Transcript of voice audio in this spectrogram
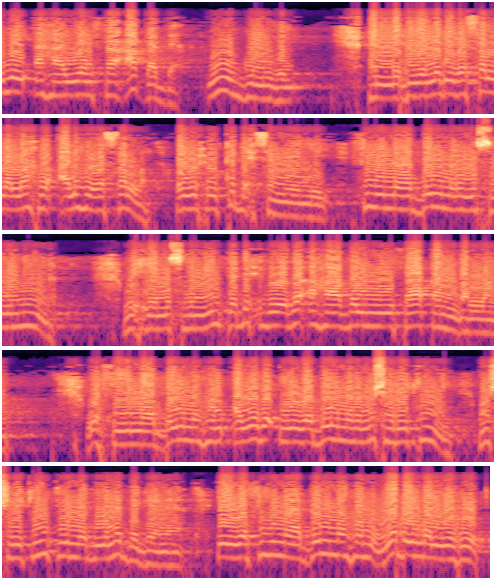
ayay ahaayeen facaqada wuu gumuday annabiya nebiga sala allahu calayhi wasalam oo wuxuu ka dhex sameeyey fii maa bayna almuslimiina wixii muslimiinta dhexdooda ahaaday miihaaqan ballan wa fii maa baynahum ayaga iyo wa bayna almushrikiin mushrikiintii madiino deganaa iyo wa fii maa baynahum wa bayna alyahuud.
